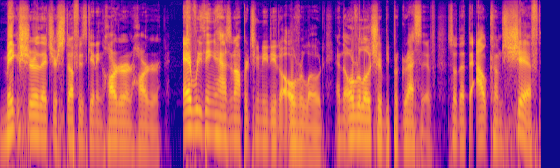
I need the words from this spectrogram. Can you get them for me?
Make sure that your stuff is getting harder and harder. Everything has an opportunity to overload, and the overload should be progressive so that the outcomes shift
